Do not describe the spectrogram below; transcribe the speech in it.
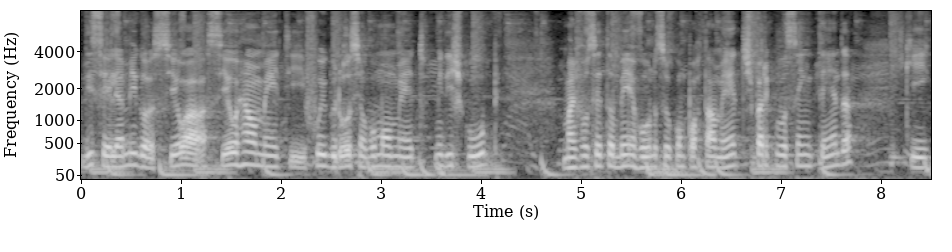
disse ele, amigo, se eu, se eu realmente fui grosso em algum momento, me desculpe mas você também errou no seu comportamento. Espero que você entenda, que,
